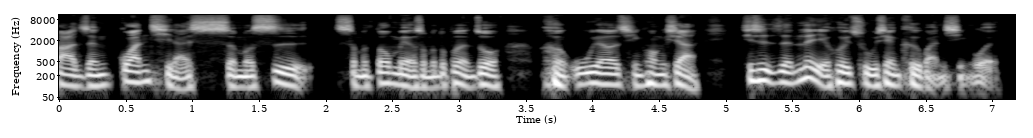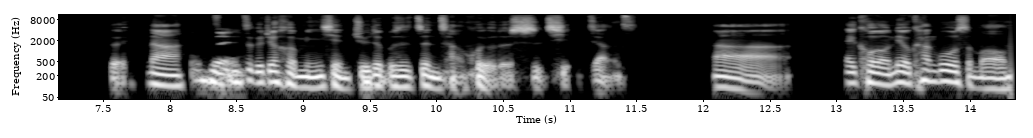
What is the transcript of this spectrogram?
把人关起来，什么事什么都没有，什么都不能做，很无聊的情况下，其实人类也会出现刻板行为。对，那这个就很明显，绝对不是正常会有的事情。这样子，那。哎，Colo，你有看过什么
